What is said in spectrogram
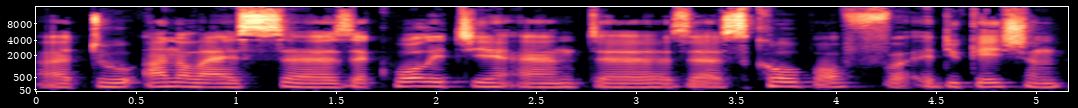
uh, to analyze uh, the quality and uh, the scope of education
